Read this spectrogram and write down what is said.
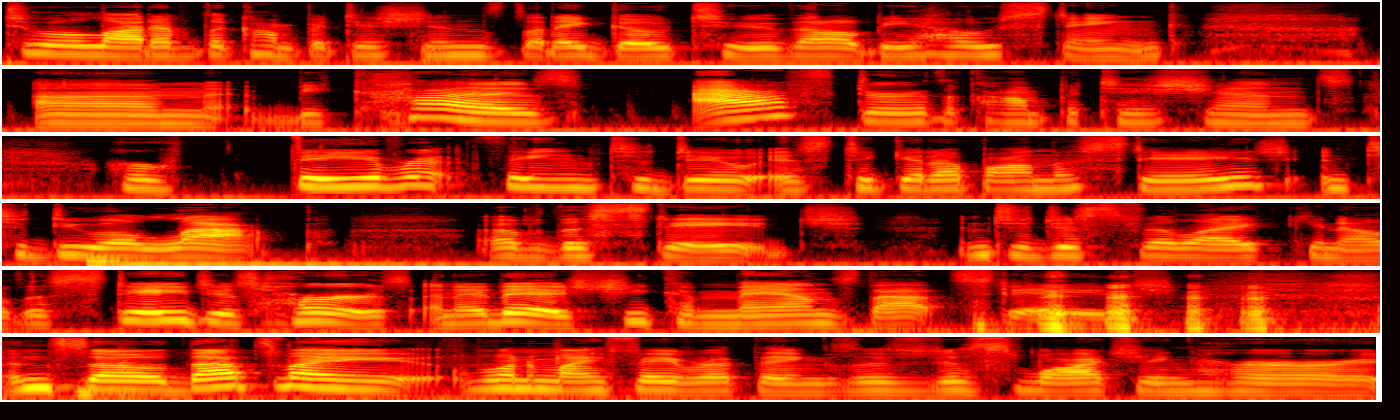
to a lot of the competitions that I go to that I'll be hosting um, because after the competitions, her favorite thing to do is to get up on the stage and to do a lap of the stage and to just feel like you know the stage is hers and it is. She commands that stage. And so that's my one of my favorite things is just watching her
